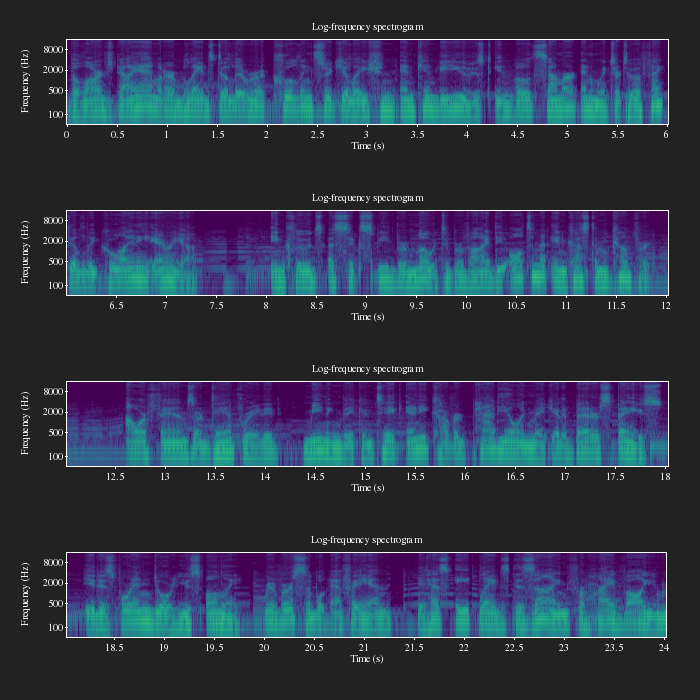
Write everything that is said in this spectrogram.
the large diameter blades deliver a cooling circulation and can be used in both summer and winter to effectively cool any area. Includes a 6-speed remote to provide the ultimate in custom comfort. Our fans are damp-rated, meaning they can take any covered patio and make it a better space, it is for indoor use only Reversible FAN, it has 8 blades designed for high-volume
